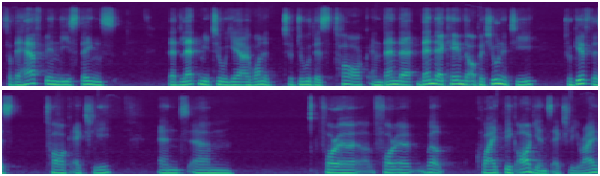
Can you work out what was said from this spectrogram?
so there have been these things that led me to yeah i wanted to do this talk. And then there then there came the opportunity to give this talk actually. And um, for a for a well quite big audience actually right?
